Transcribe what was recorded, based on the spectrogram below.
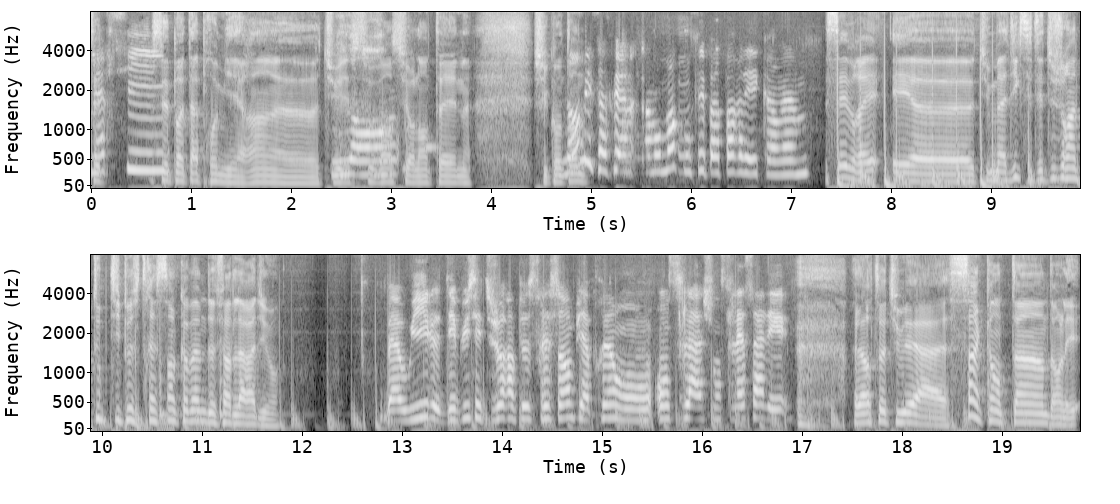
merci. C'est pas ta première, hein, euh, tu es Non. souvent sur l'antenne. Je suis content. Non, mais ça fait un, un moment qu'on ne s'est pas parlé quand même. C'est vrai. Et euh, tu m'as dit que c'était toujours un tout petit peu stressant quand même de faire de la radio. Bah oui, le début c'est toujours un peu stressant, puis après on, se lâche, on se laisse aller. Alors toi, tu es à Saint-Quentin, dans les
